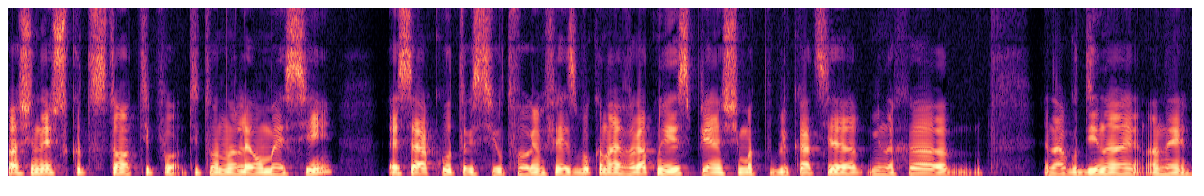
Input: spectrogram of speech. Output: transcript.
това ще е нещо като стана титла, титла на Лео Меси. Е сега, ако утре си отворим Фейсбук, най-вероятно и ESPN ще имат публикация. Минаха една година, а не,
